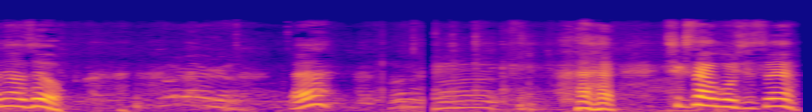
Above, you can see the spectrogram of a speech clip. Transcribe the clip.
안녕하세요. 예? 식사하고 오셨어요?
